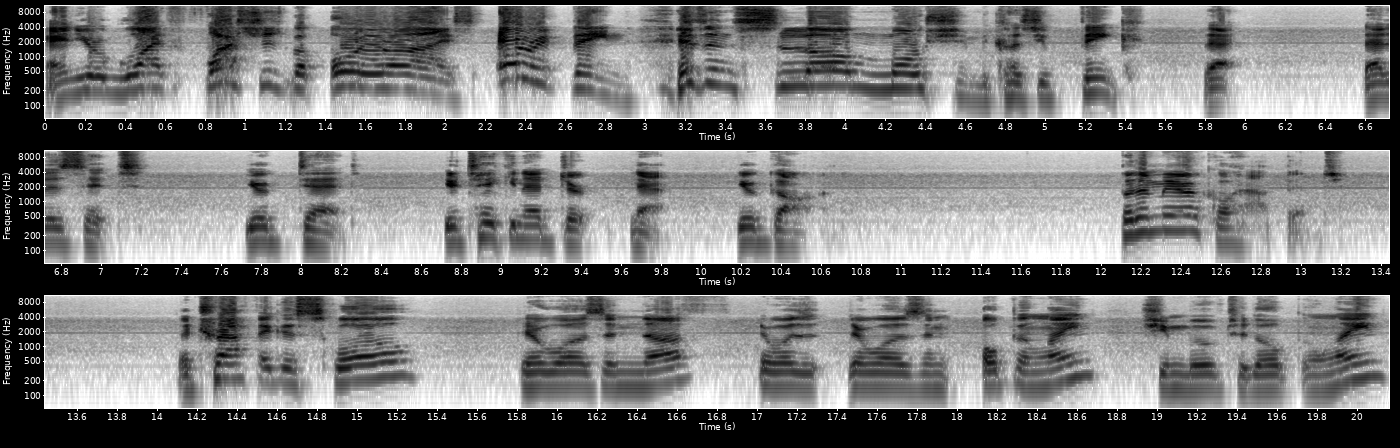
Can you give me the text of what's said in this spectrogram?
and your life flashes before your eyes. Everything is in slow motion because you think that that is it. You're dead. You're taking a dirt nap. You're gone. But a miracle happened. The traffic is slow. There was enough. There was there was an open lane. She moved to the open lane,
